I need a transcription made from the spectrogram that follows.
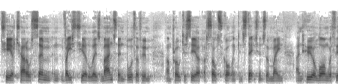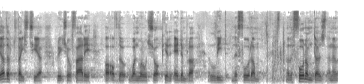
Chair Charles Sim and Vice Chair Liz Manson, both of whom I'm proud to say are, are South Scotland constituents of mine, and who, along with the other Vice Chair, Rachel Farry of the One World Shop here in Edinburgh, lead the forum. Now, the forum does an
